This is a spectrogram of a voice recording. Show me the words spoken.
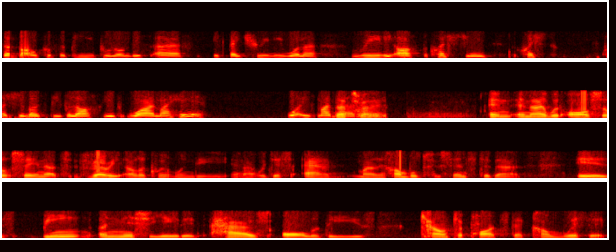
the bulk of the people on this earth, if they truly want to really ask the question, the question, question most people ask is, why am I here? What is my purpose? That's right. And and I would also say, and that's very eloquent, Wendy, and I would just add my humble two cents to that, is being initiated has all of these counterparts that come with it.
